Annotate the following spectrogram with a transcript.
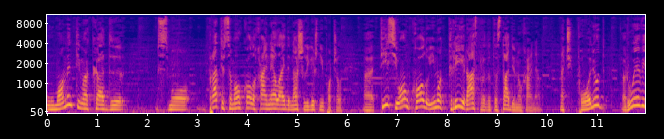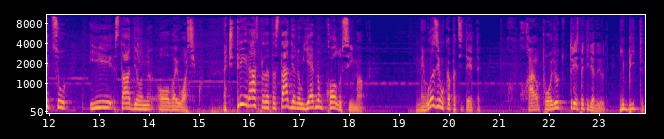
u momentima kad smo pratio sam ovo kolo HNL ajde naša liga još nije počela. Uh, ti si u ovom kolu imao tri rasprodata stadiona u HNL znači Poljud, Rujevicu i stadion ovaj, u Osijeku. Znači tri rasprodata stadiona u jednom kolu si imao. Ne ulazim u kapacitete. Poljud 35.000 ljudi. Nije bitno.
